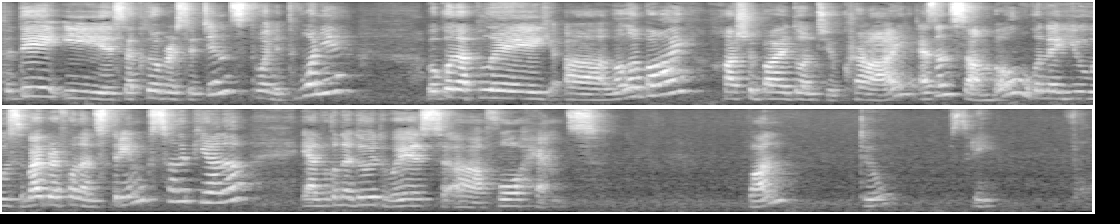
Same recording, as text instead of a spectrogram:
Today is October 13th, 2020. We're gonna play uh, Lullaby, Hushaby Don't You Cry as ensemble. We're gonna use vibraphone and strings on the piano and we're gonna do it with uh, four hands. One, two, three, four.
